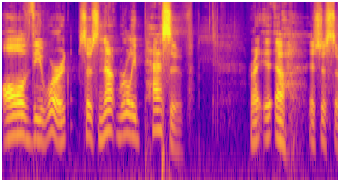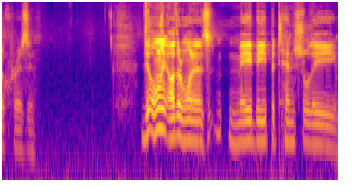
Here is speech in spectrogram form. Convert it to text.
all of the work, so it's not really passive, right? It, uh, it's just so crazy. The only other one is maybe potentially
